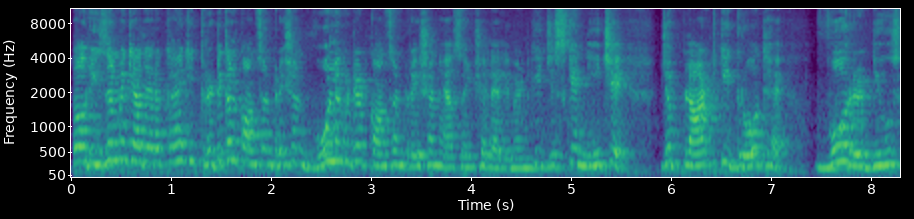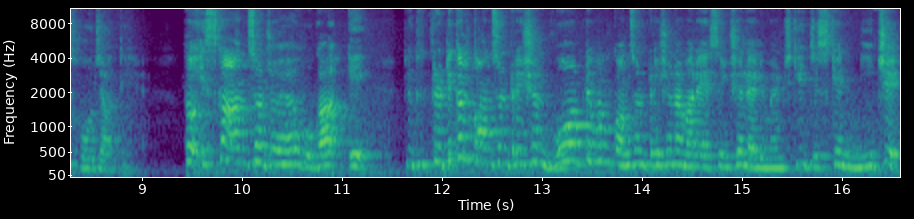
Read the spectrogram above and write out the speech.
तो रीजन में क्या दे रखा है कि क्रिटिकल कॉन्सेंट्रेशन वो लिमिटेड कॉन्सेंट्रेशन है असेंशियल एलिमेंट की, जिसके नीचे जो प्लांट की ग्रोथ है, वो रिड्यूस हो जाती है। तो इसका आंसर जो है होगा ए क्योंकि क्रिटिकल कॉन्सेंट्रेशन वो ऑप्टिमम कॉन्सेंट्रेशन है हमारे एसेंशियल एलिमेंट्स की, जिसके नीचे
